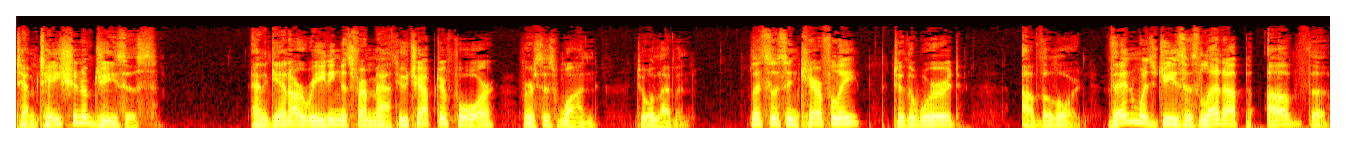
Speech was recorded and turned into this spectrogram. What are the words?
Temptation of Jesus and again, our reading is from Matthew chapter 4, verses 1 to 11. Let's listen carefully to the word of the Lord. Then was Jesus led up of the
